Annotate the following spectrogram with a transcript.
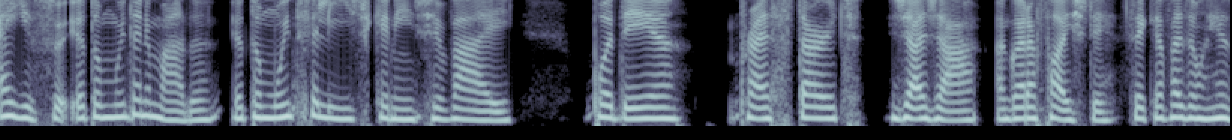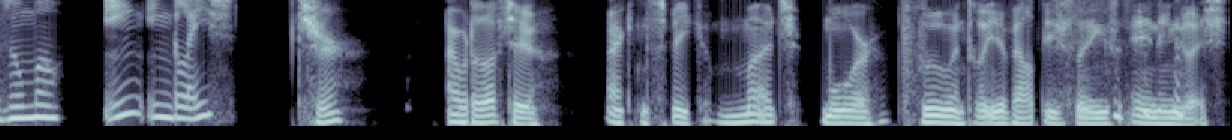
é isso. Eu tô muito animada. Eu tô muito feliz que a gente vai poder press start já já. Agora, Foster, você quer fazer um resumo em inglês? Sure, I would love to. I can speak much more fluently about these things in English.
